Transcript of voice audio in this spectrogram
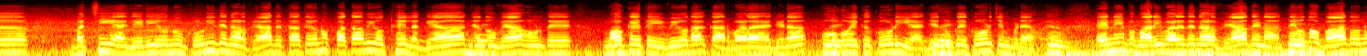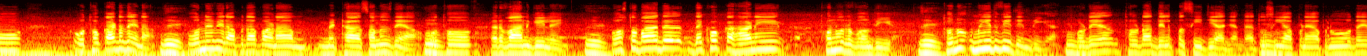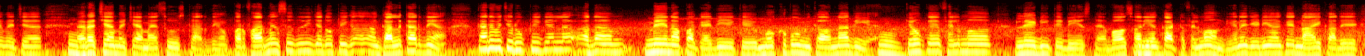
ਬੱਚੀ ਹੈ ਜਿਹੜੀ ਉਹਨੂੰ ਕੋੜੀ ਦੇ ਨਾਲ ਵਿਆਹ ਦਿੱਤਾ ਤੇ ਉਹਨੂੰ ਪਤਾ ਵੀ ਉੱਥੇ ਲੱਗਿਆ ਜਦੋਂ ਵਿਆਹ ਹੋਣ ਦੇ ਮੌਕੇ ਤੇ ਵੀ ਉਹਦਾ ਘਰ ਵਾਲਾ ਹੈ ਜਿਹੜਾ ਉਹ ਇੱਕ ਕੋੜੀ ਹੈ ਜਿਹਨੂੰ ਕੋਈ ਕੋੜ ਚਿੰਬੜਿਆ ਹੋਇਆ। ਇੰਨੀ ਬਿਮਾਰੀ ਵਾਲੇ ਦੇ ਨਾਲ ਵਿਆਹ ਦੇਣਾ ਤੇ ਉਹ ਤੋਂ ਬਾਅਦ ਉਹਨੂੰ ਉਥੋਂ ਕੱਢ ਦੇਣਾ। ਉਹਨੇ ਵੀ ਰੱਬ ਦਾ ਬਾਣਾ ਮਿੱਠਾ ਸਮਝਦੇ ਆ ਉਥੋਂ ਰਵਾਨਗੀ ਲਈ। ਉਸ ਤੋਂ ਬਾਅਦ ਦੇਖੋ ਕਹਾਣੀ ਤੁਹਾਨੂੰ ਰਵਾਉਂਦੀ ਆ। ਜੀ। ਤੁਹਾਨੂੰ ਉਮੀਦ ਵੀ ਦਿੰਦੀ ਆ। ਤੁਹਾਡੇ ਤੁਹਾਡਾ ਦਿਲ ਪਸੀਜਿਆ ਜਾਂਦਾ। ਤੁਸੀਂ ਆਪਣੇ ਆਪ ਨੂੰ ਉਹਦੇ ਵਿੱਚ ਰਚਿਆ ਮਿਚਿਆ ਮਹਿਸੂਸ ਕਰਦੇ ਹੋ। ਪਰਫਾਰਮੈਂਸ ਦੀ ਜਦੋਂ ਵੀ ਗੱਲ ਕਰਦੇ ਆ ਤਾਂ ਇਹਦੇ ਵਿੱਚ ਰੂਪੀ ਗਿੱਲ ਅਦਾ ਮੇਨ ਆਪਾਂ ਕਹਿ ਦਈਏ ਕਿ ਮੁੱਖ ਭੂਮਿਕਾ ਉਹਨਾਂ ਦੀ ਹੈ। ਕਿਉਂਕਿ ਫਿਲਮ ਲੇਡੀ ਤੇ ਬੇਸਡ ਹੈ ਬਹੁਤ ਸਾਰੀਆਂ ਘੱਟ ਫਿਲਮਾਂ ਹੁੰਦੀਆਂ ਨੇ ਜਿਹੜੀਆਂ ਕਿ ਨਾਇਕਾ ਦੇ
